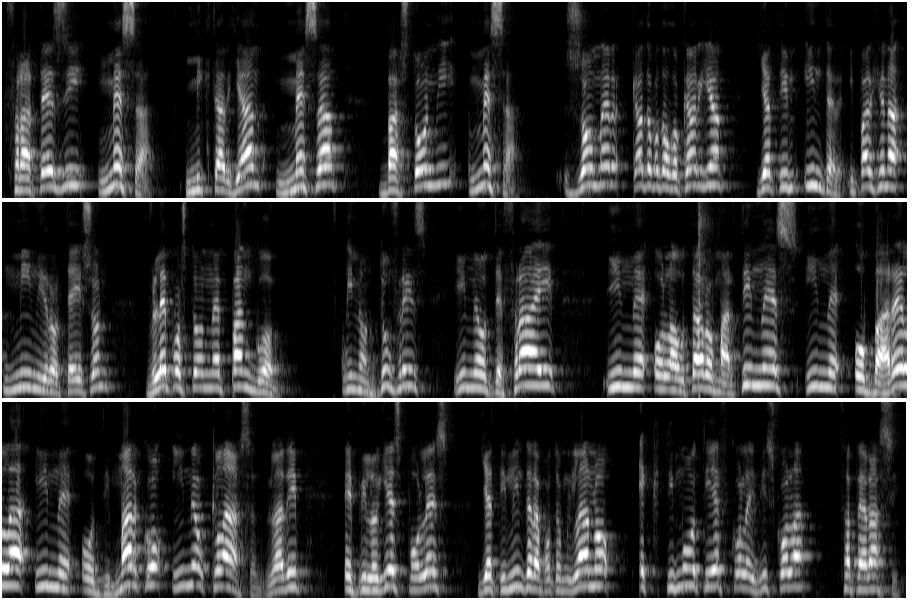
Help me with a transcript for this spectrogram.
Φρατέζι μέσα. Μχιταριάν μέσα. Μπαστόνι μέσα. Ζόμερ κάτω από τα δοκάρια για την Ίντερ. Υπάρχει ένα mini rotation. Βλέπω στον ε, πάγκο είναι ο Ντούμφρις, είναι ο Ντε Φράι, είναι ο Λαουτάρο Μαρτίνες, είναι ο Μπαρέλα, είναι ο Ντιμάρκο, είναι ο Κλάασεν. Δηλαδή επιλογές πολλές για την Ίντερ από το Μιλάνο. Εκτιμώ ότι εύκολα ή δύσκολα θα περάσει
